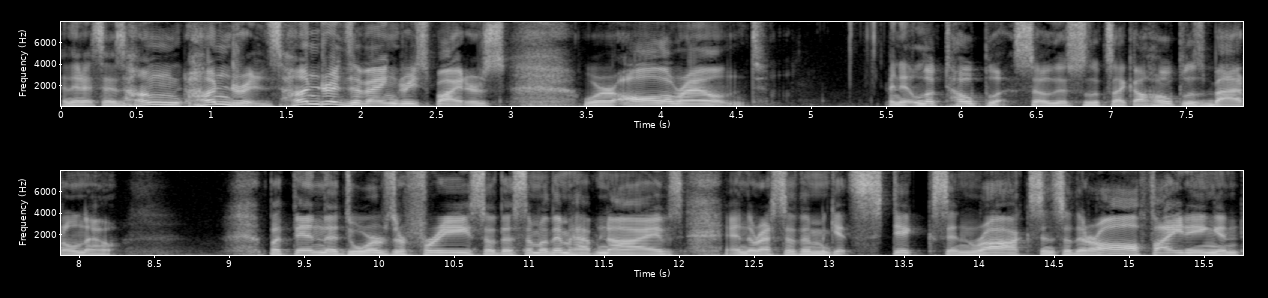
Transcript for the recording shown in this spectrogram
And then it says hun- hundreds, hundreds of angry spiders were all around, and it looked hopeless. So this looks like a hopeless battle now. But then the dwarves are free, so that some of them have knives, and the rest of them get sticks and rocks, and so they're all fighting. And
